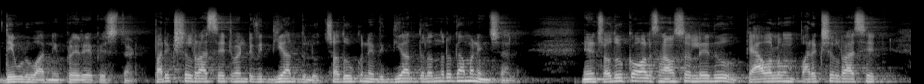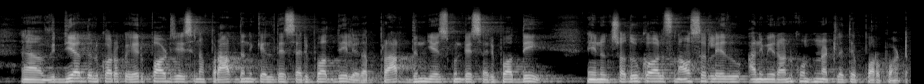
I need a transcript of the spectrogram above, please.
దేవుడు వారిని ప్రేరేపిస్తాడు. పరీక్షలు రాసేటువంటి విద్యార్థులు చదువుకునే విద్యార్థులందరూ గమనించాలి. నేను చదువుకోవాల్సిన అవసరం లేదు. కేవలం పరీక్షలు రాసే విద్యార్థుల కొరకు ఏర్పాటు చేసిన ప్రార్థనకి వెళ్తే సరిపోద్ది లేదా ప్రార్థన చేసుకుంటే సరిపోద్ది. నేను చదువుకోవాల్సిన అవసరం లేదు అని మీరు అనుకుంటున్నట్లయితే పొరపాటు.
